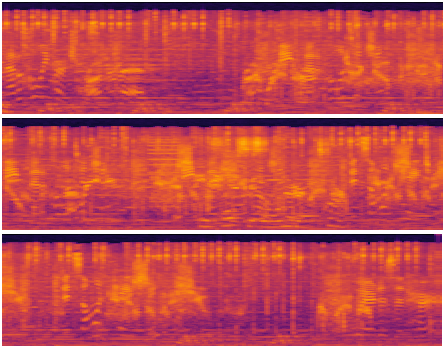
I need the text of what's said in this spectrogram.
Nature of your Complete. medical emergency. Roger that. Right Need medical attention? Need medical attention? Your forces are. Did someone page me? Did someone page me? Where does it hurt?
